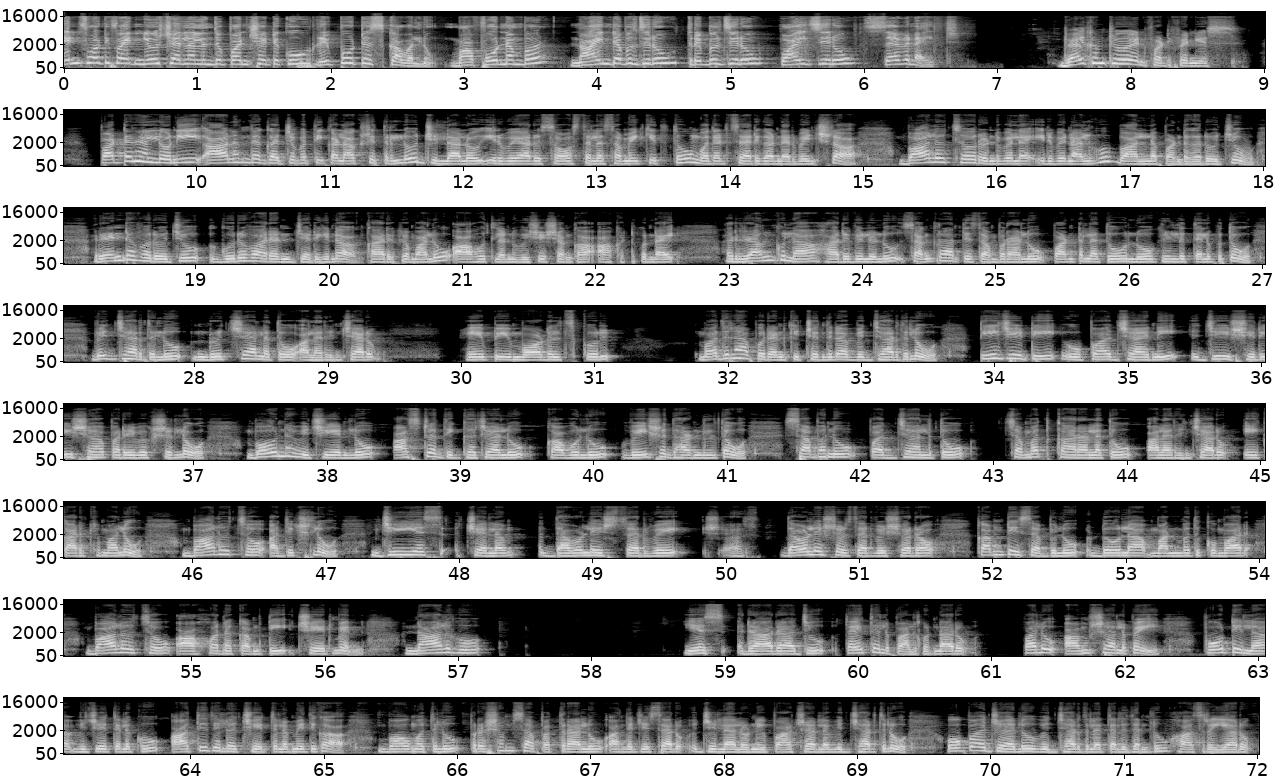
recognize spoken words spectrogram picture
N forty five news channel అందు పనిచేయటకు reporters కావాలను. మా phone number nine double zero triple zero five zero seven eight welcome to N forty five news పట్టణంలోని ఆనంద గజపతి కళాక్షేత్రంలో జిల్లాలో ఇరవై ఆరు సంస్థల సమైక్యతతో మొదటిసారిగా నిర్వహించిన బాలోత్సవ్ రెండు వేల ఇరవై నాలుగు బాలల పండుగ రోజు రెండవ రోజు గురువారం జరిగిన కార్యక్రమాలు ఆహుతులను విశేషంగా ఆకట్టుకున్నాయి. రంగుల హరివిలులు సంక్రాంతి సంబరాలు పంటలతో లోగిళ్ళు తెలుపుతూ విద్యార్థులు నృత్యాలతో అలరించారు. ఏపీ మోడల్ స్కూల్ మదనాపురానికి చెందిన విద్యార్థులు టీజీటీ ఉపాధ్యాయుని జి శిరీష పర్యవేక్షణలో బౌన విజయంలో అష్టదిగ్గజాలు కవులు వేషధారణలతో సభను పద్యాలతో చమత్కారాలతో అలరించారు. ఈ కార్యక్రమాలు బాలోత్సవ్ అధ్యక్షులు జిఎస్ చలం ధవళేశ్ సర్వే ధవళేశ్వర్ సర్వేశ్వరరావు కమిటీ సభ్యులు డోలా మన్మథ్ కుమార్ బాలోత్సవ్ ఆహ్వాన కమిటీ చైర్మన్ నాలుగు ఎస్ రారాజు తదితరులు పాల్గొన్నారు. పలు అంశాలపై పోటీల విజేతలకు అతిథుల చేతుల మీదుగా బహుమతులు ప్రశంసా పత్రాలు అందజేశారు. జిల్లాలోని పాఠశాల విద్యార్థులు ఉపాధ్యాయులు విద్యార్థుల తల్లిదండ్రులు హాజరయ్యారు.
